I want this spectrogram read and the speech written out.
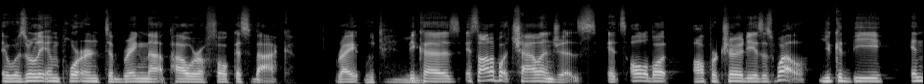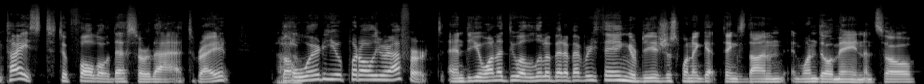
it was really important to bring that power of focus back right? Mm-hmm. Because it's not about challenges, it's all about opportunities as well. You could be enticed to follow this or that, right? Uh-huh. But where do you put all your effort? And do you want to do a little bit of everything or do you just want to get things done in one domain? And so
